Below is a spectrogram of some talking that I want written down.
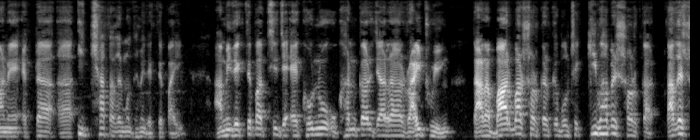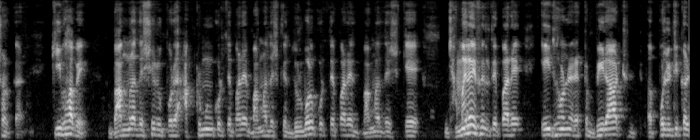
মানে একটা ইচ্ছা তাদের মধ্যে আমি দেখতে পাই। আমি দেখতে পাচ্ছি যে এখনও ওখানকার যারা রাইট উইং তারা বারবার সরকারকে বলছে, কীভাবে সরকার, তাদের সরকার, কীভাবে বাংলাদেশের উপরে আক্রমণ করতে পারে, বাংলাদেশকে দুর্বল করতে পারে, বাংলাদেশকে ঝামেলায় ফেলতে পারে? এই ধরনের একটা বিরাট পলিটিক্যাল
